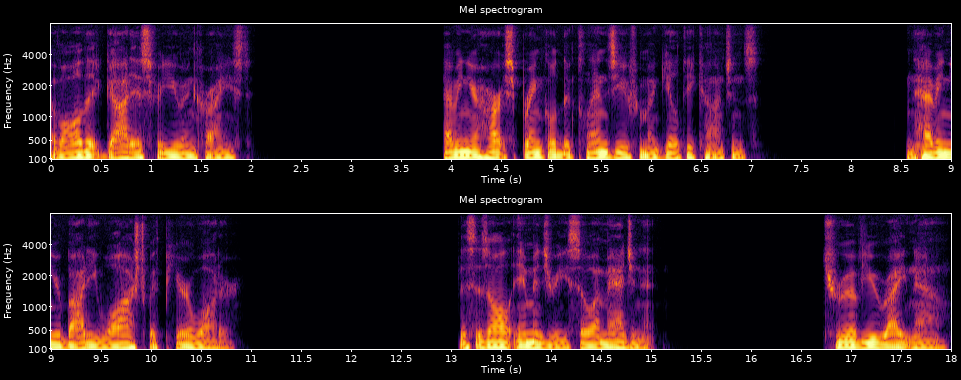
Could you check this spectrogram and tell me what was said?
of all that God is for you in Christ, having your heart sprinkled to cleanse you from a guilty conscience, and having your body washed with pure water. This is all imagery, so imagine it. True of you right now.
